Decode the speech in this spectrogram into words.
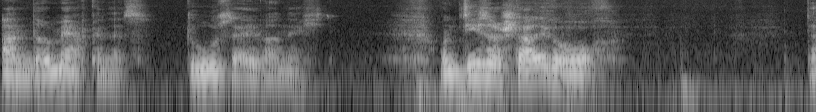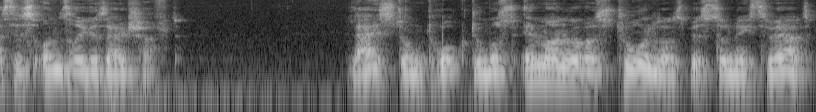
Andere merken es, du selber nicht. Und dieser Stallgeruch, das ist unsere Gesellschaft. Leistung, Druck, du musst immer nur was tun, sonst bist du nichts wert.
